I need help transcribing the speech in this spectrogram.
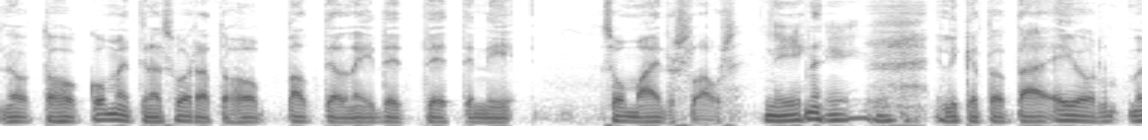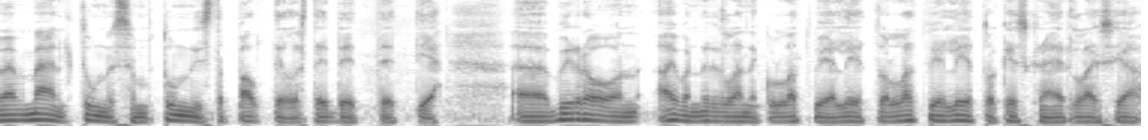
No tuohon kommenttina suoraan tuohon Baltialainen identiteetti, niin se on mainoslause. Niin, niin. niin. Eli tota, ei ole, mä, mä en tunne tunnista palttialaista identiteettiä. Viro on aivan erilainen kuin Latvia ja Liettua. Latvia ja Liettua keskenään erilaisia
